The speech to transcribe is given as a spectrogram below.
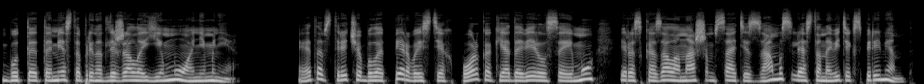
будто это место принадлежало ему, а не мне. Эта встреча была первой с тех пор, как я доверился ему и рассказал о нашем сате замысле остановить эксперимент.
